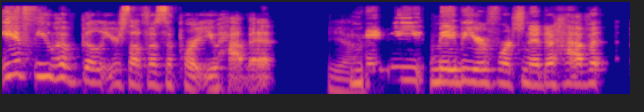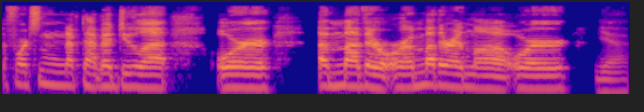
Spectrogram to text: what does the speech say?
if you have built yourself a support, you have it. Yeah. Maybe maybe you're fortunate to have it fortunate enough to have a doula or a mother or a mother-in-law or yeah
